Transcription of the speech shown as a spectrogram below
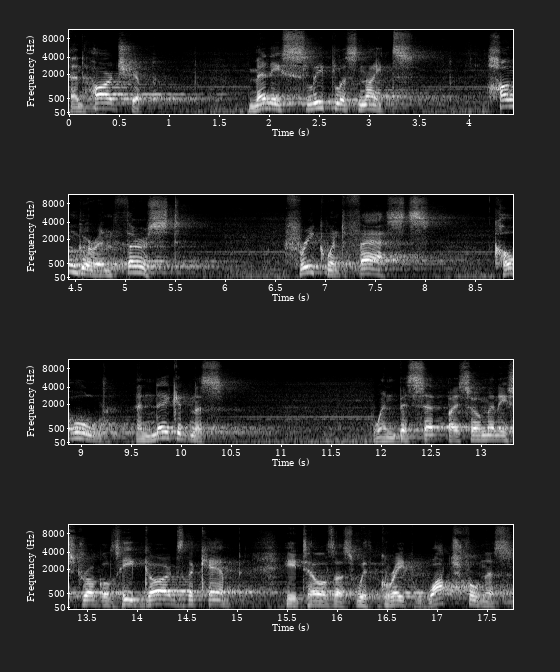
and hardship, many sleepless nights, hunger and thirst, frequent fasts, cold and nakedness. When beset by so many struggles, he guards the camp, he tells us, with great watchfulness.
